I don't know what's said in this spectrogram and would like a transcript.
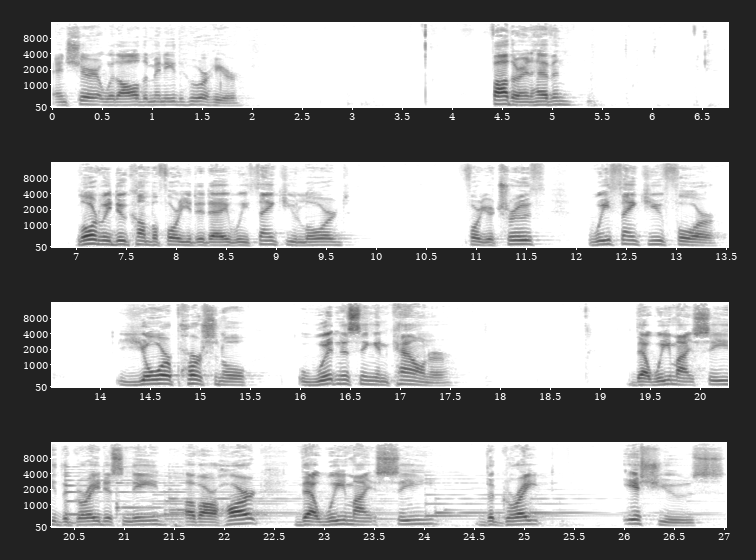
and share it with all the many who are here? Father in heaven, Lord, we do come before you today. We thank you, Lord, for your truth. We thank you for your personal witnessing encounter that we might see the greatest need of our heart, that we might see the great issues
